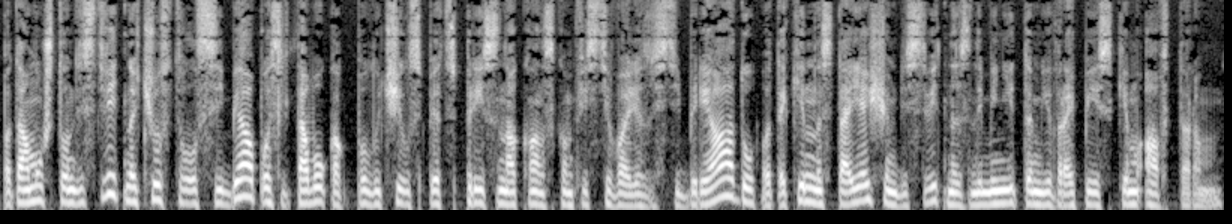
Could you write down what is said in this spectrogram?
потому что он действительно чувствовал себя после того, как получил спецприз на Канском фестивале за Сибириаду, вот таким настоящим, действительно знаменитым европейским автором.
